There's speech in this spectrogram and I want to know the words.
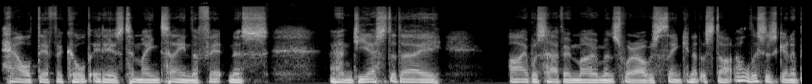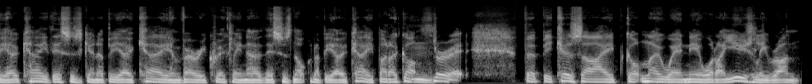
how difficult it is to maintain the fitness. And yesterday, I was having moments where I was thinking at the start, oh, this is going to be okay. This is going to be okay. And very quickly, no, this is not going to be okay. But I got mm. through it. But because I got nowhere near what I usually run,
